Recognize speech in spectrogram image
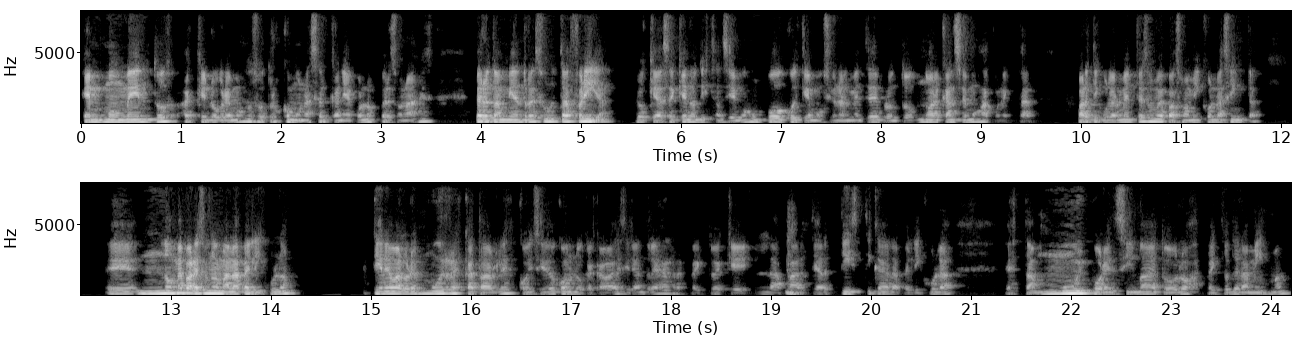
en momentos a que logremos nosotros como una cercanía con los personajes, pero también resulta fría lo que hace que nos distanciemos un poco y que emocionalmente de pronto no alcancemos a conectar. Particularmente eso me pasó a mí con la cinta. Eh, no me parece una mala película, tiene valores muy rescatables, coincido con lo que acaba de decir Andrés al respecto de que la parte artística de la película está muy por encima de todos los aspectos de la misma.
